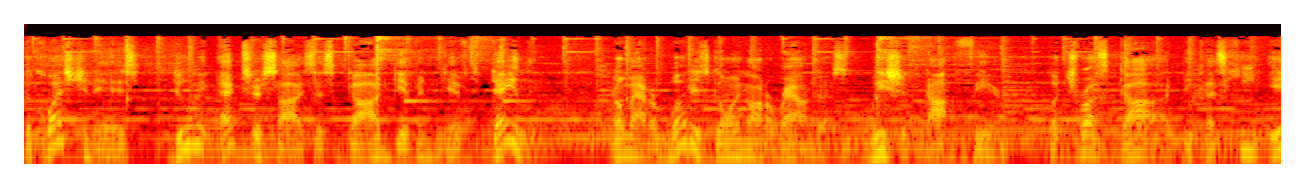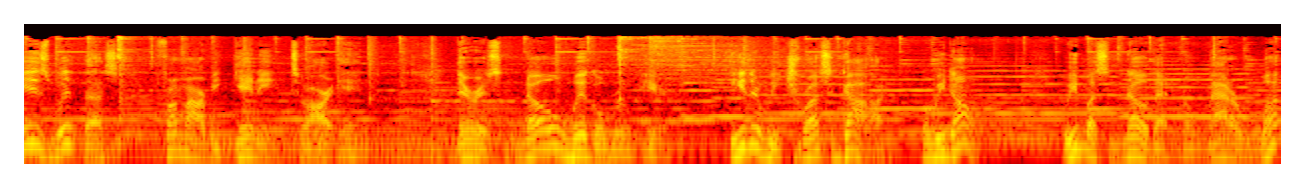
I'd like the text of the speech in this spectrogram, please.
The question is do we exercise this God given gift daily? No matter what is going on around us, we should not fear, but trust God because He is with us from our beginning to our end. There is no wiggle room here. Either we trust God or we don't. We must know that no matter what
